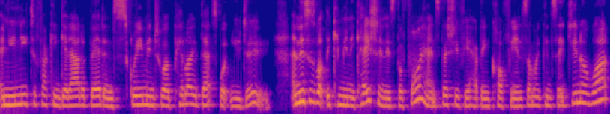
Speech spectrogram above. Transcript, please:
and you need to fucking get out of bed and scream into a pillow, that's what you do. And this is what the communication is beforehand, especially if you're having coffee and someone can say, Do you know what?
